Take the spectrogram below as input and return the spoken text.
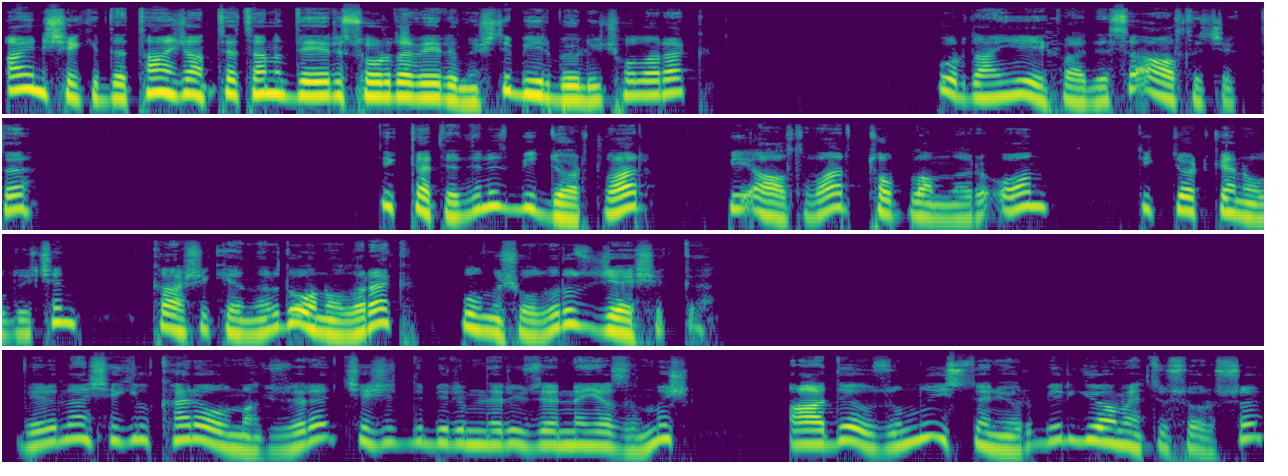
Aynı şekilde tanjant teta'nın değeri soruda verilmişti. 1 bölü 3 olarak. Buradan y ifadesi 6 çıktı. Dikkat ediniz bir 4 var. Bir 6 var. Toplamları 10. Dikdörtgen olduğu için karşı kenarı da 10 olarak bulmuş oluruz. C şıkkı. Verilen şekil kare olmak üzere çeşitli birimleri üzerine yazılmış AD uzunluğu isteniyor. Bir geometri sorusu.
